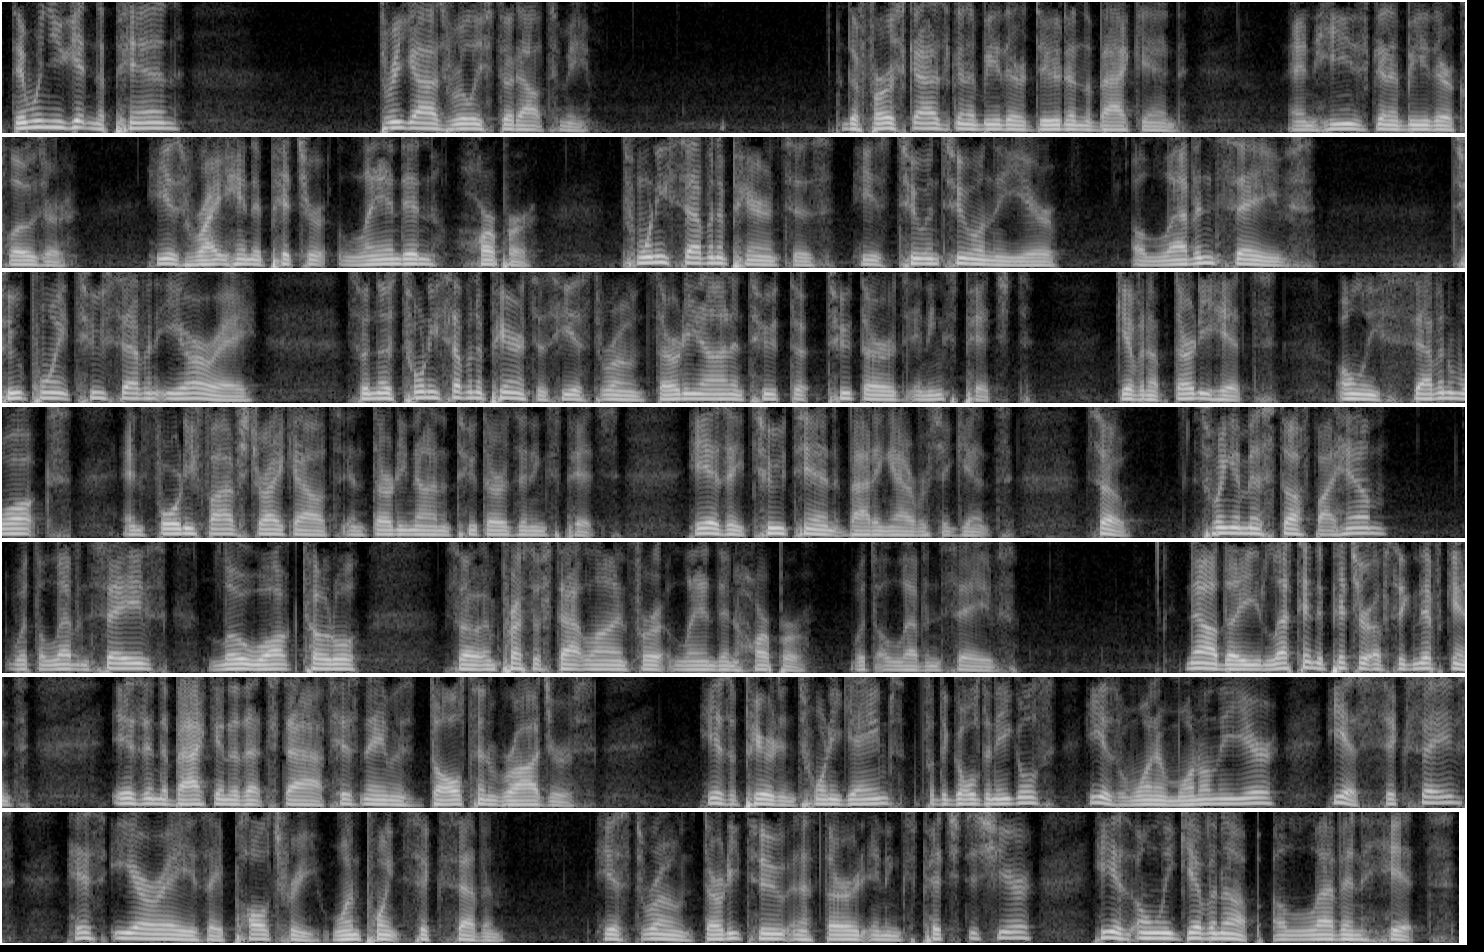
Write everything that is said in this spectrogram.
Then when you get in the pen, three guys really stood out to me. The first guy is going to be their dude in the back end, and he's going to be their closer. He is right-handed pitcher Landon Harper. 27 appearances. He is 2 and 2 on the year, 11 saves, 2.27 ERA. So in those 27 appearances, he has thrown 39 and two, th- two thirds innings pitched, given up 30 hits, only seven walks, and 45 strikeouts in 39 and two thirds innings pitched. He has a 210 batting average against. So swing and miss stuff by him with 11 saves, low walk total. So impressive stat line for Landon Harper with 11 saves. Now, the left handed pitcher of significance is in the back end of that staff. His name is Dalton Rogers. He has appeared in 20 games for the Golden Eagles. He is 1 and 1 on the year. He has 6 saves. His ERA is a paltry 1.67. He has thrown 32 and a third innings pitched this year. He has only given up 11 hits.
